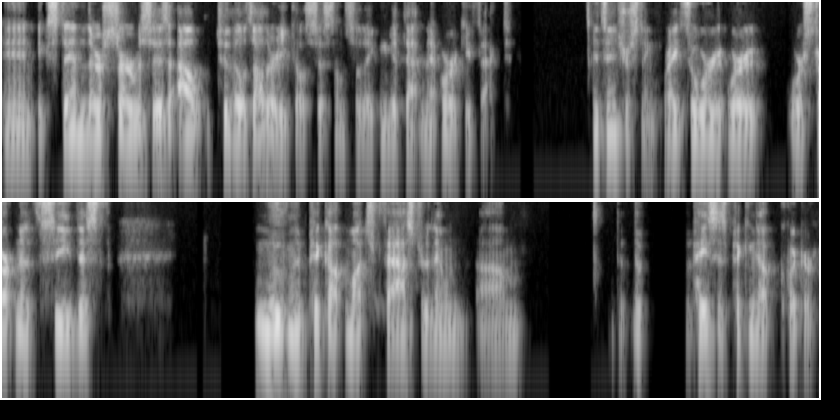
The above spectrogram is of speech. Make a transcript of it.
and extend their services out to those other ecosystems so they can get that network effect. It's interesting, right? So we're we're we're starting to see this movement pick up much faster than um, the, the pace is picking up quicker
